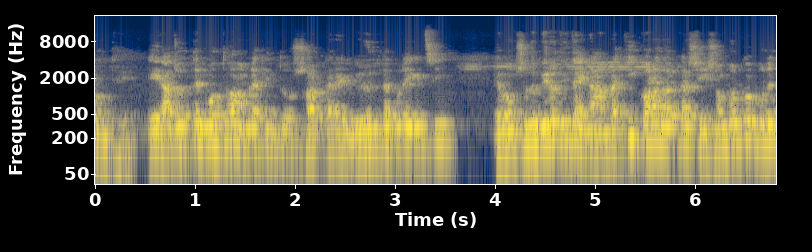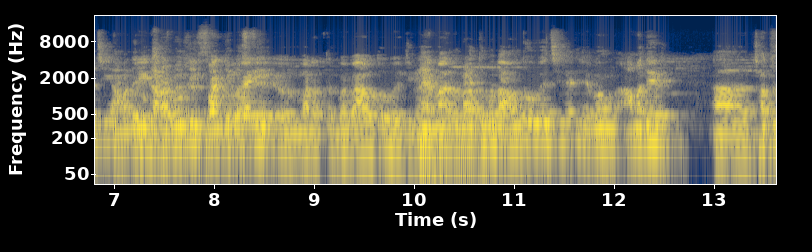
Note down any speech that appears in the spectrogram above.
মধ্যে এই রাজত্বের মধ্যেও আমরা কিন্তু সরকারের বিরোধিতা করে গেছি। এবং শুধু বিরোধিতাই না আমরা কি করা দরকার সেই সম্পর্কেও বলেছি। আমাদের এই রাজনৈতিক মারাত্মকভাবে আহত হয়েছিল হ্যাঁ মারাত্মকভাবে আহত হয়েছিলেন এবং আমাদের ছাত্র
